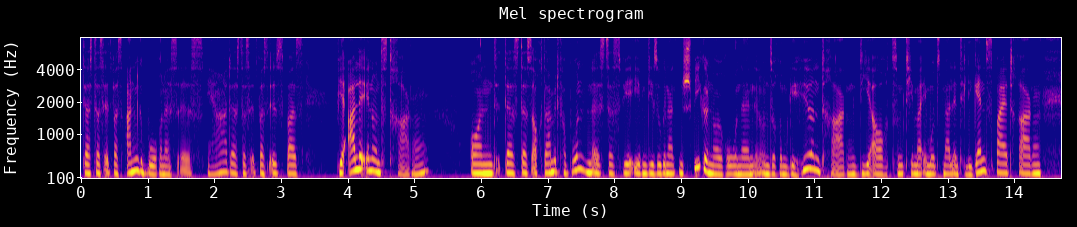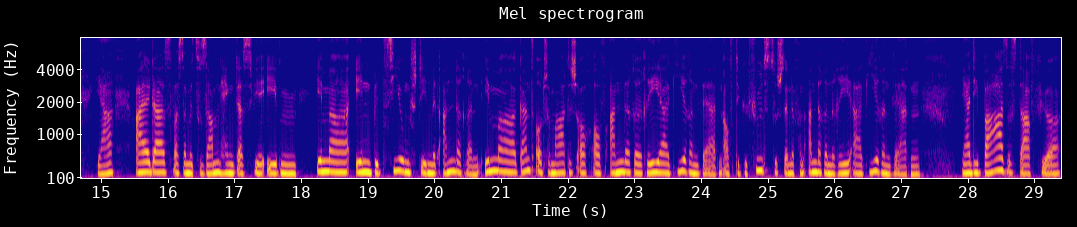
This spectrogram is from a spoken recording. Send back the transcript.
dass das etwas Angeborenes ist, ja, dass das etwas ist, was wir alle in uns tragen und dass das auch damit verbunden ist, dass wir eben die sogenannten Spiegelneuronen in unserem Gehirn tragen, die auch zum Thema emotionale Intelligenz beitragen. Ja, all das, was damit zusammenhängt, dass wir eben immer in Beziehung stehen mit anderen, immer ganz automatisch auch auf andere reagieren werden, auf die Gefühlszustände von anderen reagieren werden. Ja, die Basis dafür,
